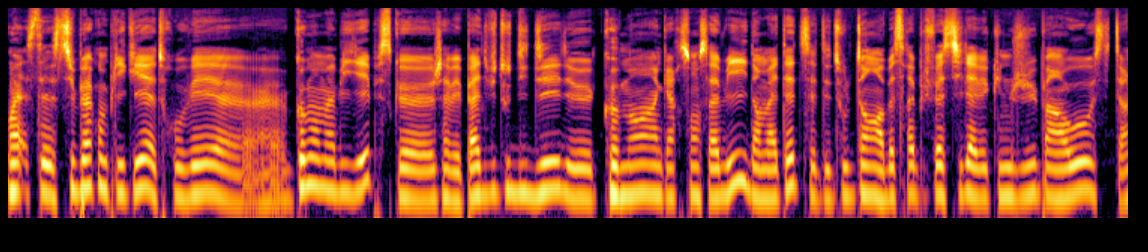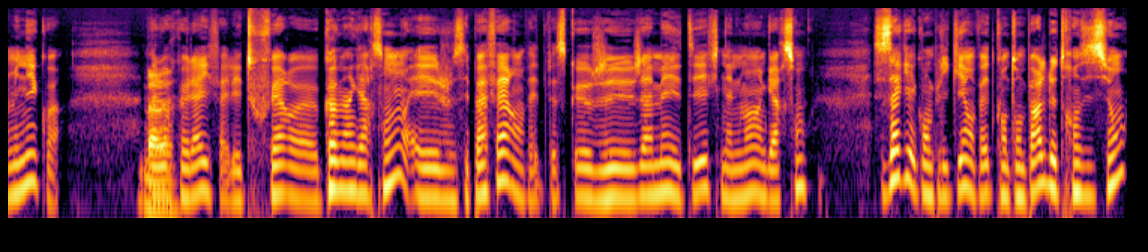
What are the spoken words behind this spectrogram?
Ouais, c'était super compliqué à trouver euh, comment m'habiller parce que j'avais pas du tout d'idée de comment un garçon s'habille. Dans ma tête, c'était tout le temps, ah bah, ce serait plus facile avec une jupe, un haut, c'est terminé quoi. Bah Alors ouais. que là, il fallait tout faire euh, comme un garçon et je sais pas faire en fait parce que j'ai jamais été finalement un garçon. C'est ça qui est compliqué en fait quand on parle de transition.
